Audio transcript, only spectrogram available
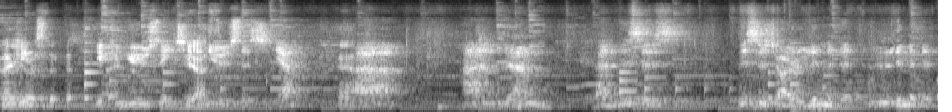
You can use these. You can Yes. use this. Yeah. Yeah. Uh, and um, and this is this is our limited limited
